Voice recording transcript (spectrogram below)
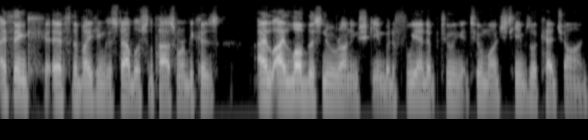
I think if the Vikings establish the pass more, because I I love this new running scheme, but if we end up doing it too much, teams will catch on.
